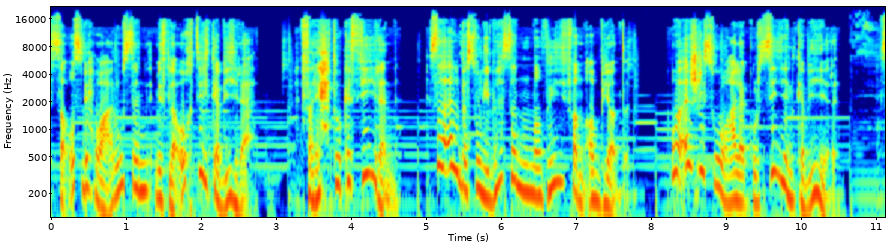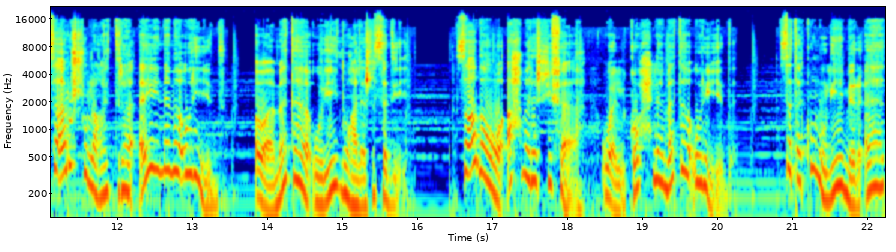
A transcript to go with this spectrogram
سأصبح عروسا مثل أختي الكبيرة. فرحت كثيرا. سألبس لباسا نظيفا أبيض وأجلس على كرسي كبير. سأرش العطر أينما أريد. ومتى أريد على جسدي؟ ساضع احمر الشفاه والكحل متى أريد؟ ستكون لي مرآة.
